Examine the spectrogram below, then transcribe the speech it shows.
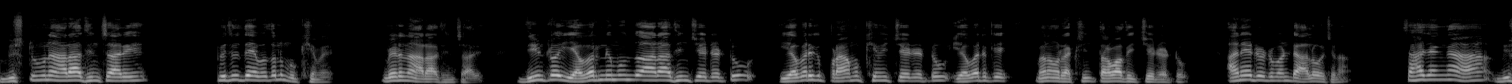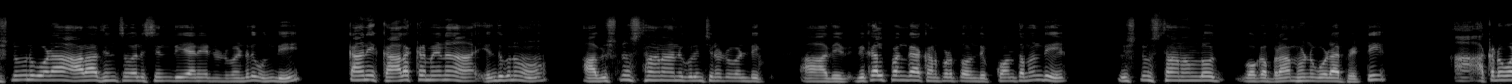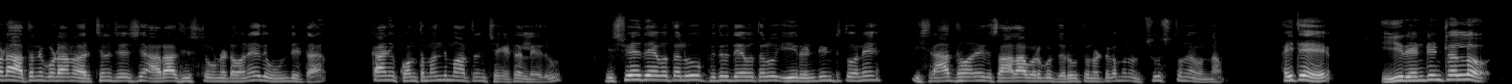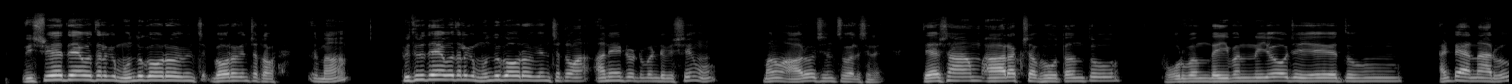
విష్ణువుని ఆరాధించాలి పితృదేవతలు ముఖ్యమే. వీళ్ళని ఆరాధించాలి. దీంట్లో ఎవరిని ముందు ఆరాధించేటట్టు ఎవరికి ప్రాముఖ్యం ఇచ్చేటట్టు ఎవరికి మనం రక్షి తర్వాత ఇచ్చేటట్టు అనేటటువంటి ఆలోచన. సహజంగా విష్ణువును కూడా ఆరాధించవలసింది అనేటటువంటిది ఉంది. కానీ కాలక్రమేణా ఎందుకునో ఆ విష్ణు స్థానాన్ని గురించినటువంటి అది వికల్పంగా కనపడుతోంది. కొంతమంది విష్ణు స్థానంలో ఒక బ్రాహ్మణుని కూడా పెట్టి అక్కడ కూడా అతను కూడాను అర్చన చేసి ఆరాధిస్తూ ఉండటం అనేది ఉందిట. కానీ కొంతమంది మాత్రం చేయటం లేదు. విశ్వేదేవతలు పితృదేవతలు ఈ రెండింటితోనే ఈ శ్రాద్ధం అనేది చాలా వరకు జరుగుతున్నట్టుగా మనం చూస్తూనే ఉన్నాం. అయితే ఈ రెండింట్లలో విశ్వేదేవతలకు ముందు గౌరవించ గౌరవించటం పితృదేవతలకు ముందు గౌరవించటం అనేటటువంటి విషయం మనం ఆలోచించవలసినది తేషాం ఆరక్షభూతంతు పూర్వం దైవం నియోజయేతు అంటే అన్నారు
